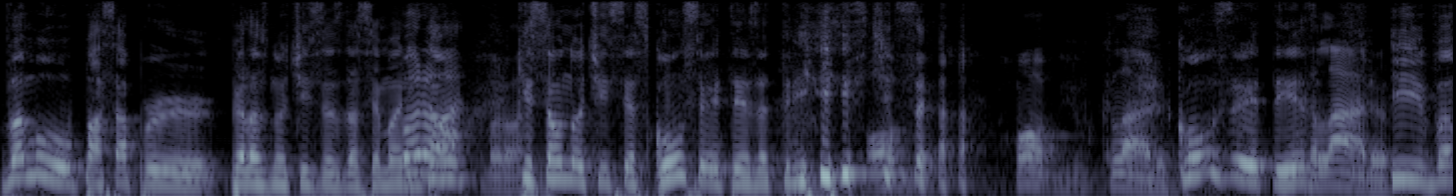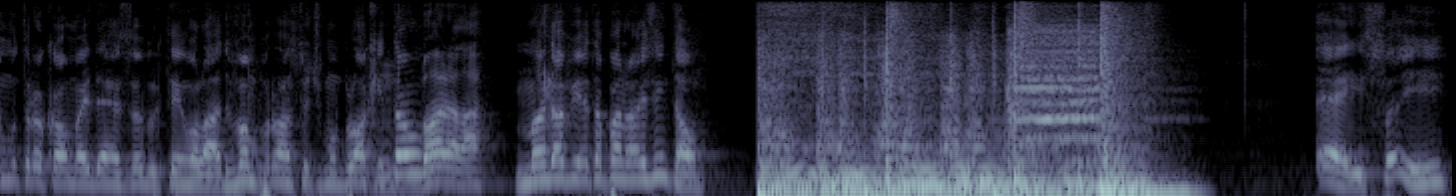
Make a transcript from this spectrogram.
vamos passar por, pelas notícias da semana, Bora então? lá, bora lá. Que são notícias com certeza tristes. Óbvio, óbvio, claro. com certeza. Claro. E vamos trocar uma ideia sobre o que tem rolado. Vamos pro nosso último bloco, então? Bora lá. Manda a vinheta pra nós, então. É isso aí.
